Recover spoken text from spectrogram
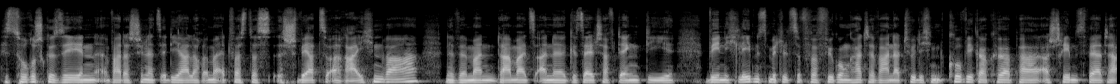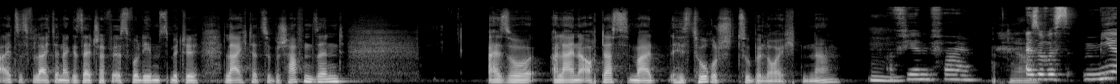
Historisch gesehen war das Schönheitsideal auch immer etwas, das schwer zu erreichen war. Ne, wenn man damals an eine Gesellschaft denkt, die wenig Lebensmittel zur Verfügung hatte, war natürlich ein kurviger Körper erstrebenswerter, als es vielleicht in einer Gesellschaft ist, wo Lebensmittel leichter zu beschaffen sind. Also alleine auch das mal historisch zu beleuchten. Ne? Mhm. Auf jeden Fall. Ja. Also was mir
